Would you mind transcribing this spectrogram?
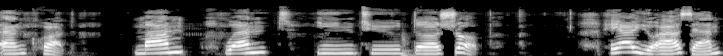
and cried. Mom went into the shop. Here you are, Sam,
